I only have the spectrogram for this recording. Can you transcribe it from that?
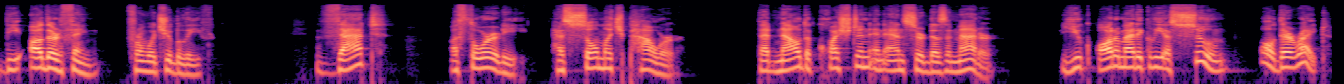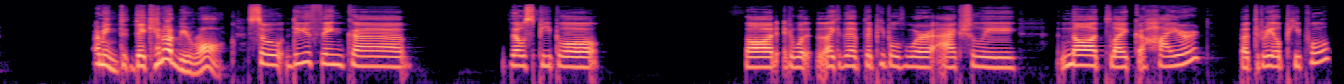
the other thing from what you believe. That authority has so much power that now the question and answer doesn't matter. You automatically assume, oh, they're right. I mean, th- they cannot be wrong. So, do you think uh, those people thought it was like the, the people who were actually not like hired, but real people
